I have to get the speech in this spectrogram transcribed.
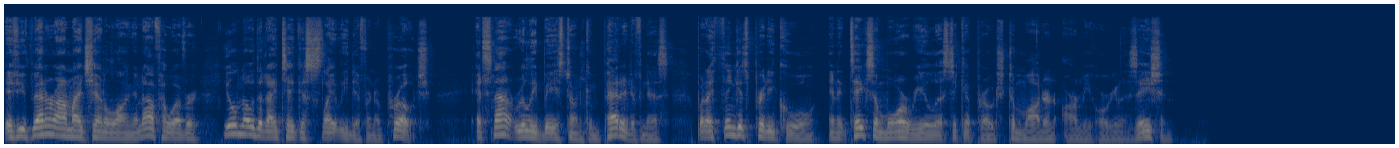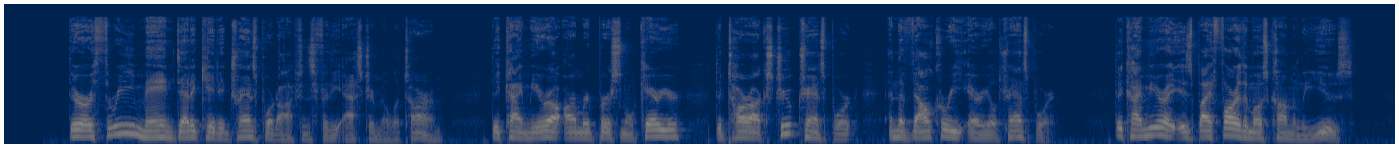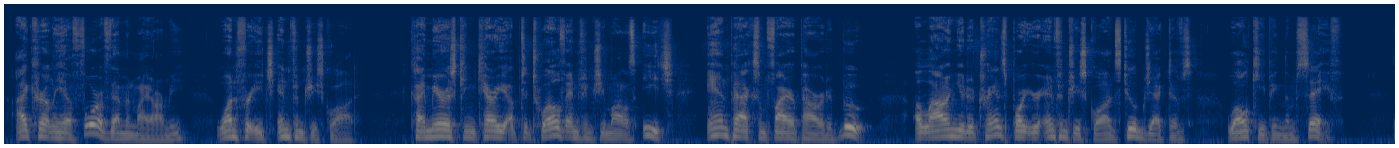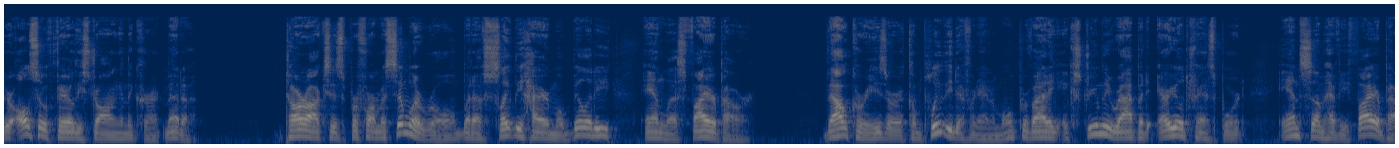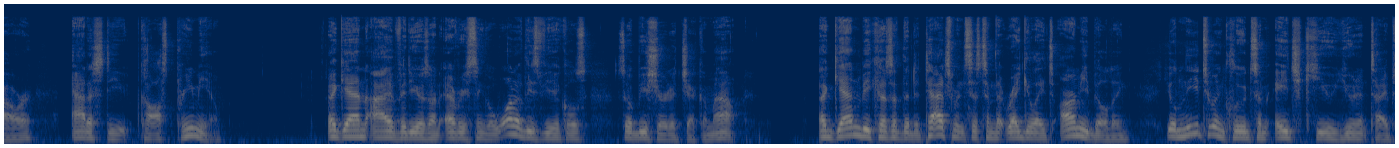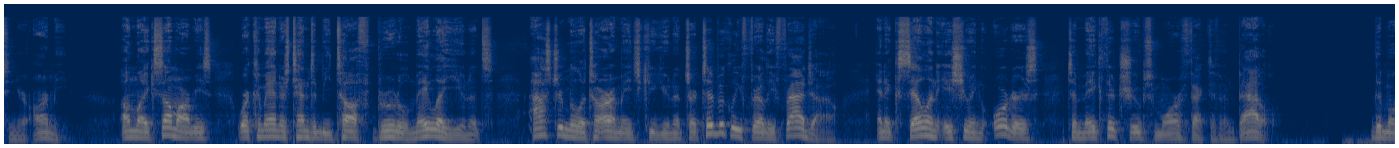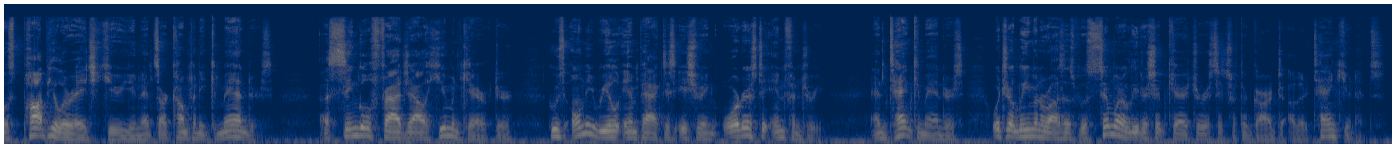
If you've been around my channel long enough, however, you'll know that I take a slightly different approach. It's not really based on competitiveness, but I think it's pretty cool, and it takes a more realistic approach to modern army organization. There are three main dedicated transport options for the Astra Militarum the Chimera Armored Personal Carrier, the Taurox Troop Transport, and the Valkyrie Aerial Transport. The Chimera is by far the most commonly used. I currently have four of them in my army, one for each infantry squad. Chimeras can carry up to 12 infantry models each and pack some firepower to boot, allowing you to transport your infantry squads to objectives while keeping them safe. They're also fairly strong in the current meta. Tauroxes perform a similar role but have slightly higher mobility and less firepower. Valkyries are a completely different animal, providing extremely rapid aerial transport and some heavy firepower at a steep cost premium. Again, I have videos on every single one of these vehicles, so be sure to check them out. Again, because of the detachment system that regulates army building, you'll need to include some HQ unit types in your army. Unlike some armies, where commanders tend to be tough, brutal melee units, Astra Militarum HQ units are typically fairly fragile and excel in issuing orders to make their troops more effective in battle. The most popular HQ units are company commanders, a single fragile human character whose only real impact is issuing orders to infantry and tank commanders, which are Leman Russes with similar leadership characteristics with regard to other tank units.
